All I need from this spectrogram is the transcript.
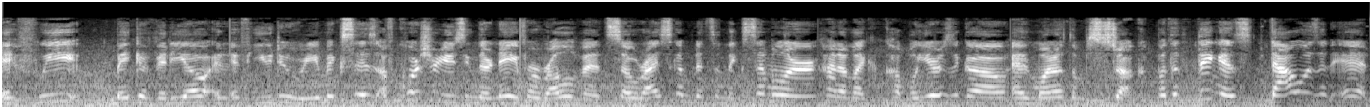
if we make a video and if you do remixes, of course you're using their name for relevance. So Rice Gum did something similar kind of like a couple years ago and one of them stuck. But the thing is, that wasn't it.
